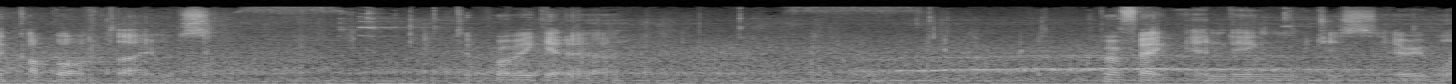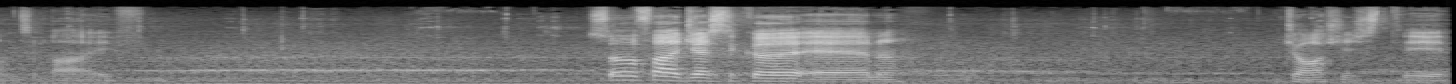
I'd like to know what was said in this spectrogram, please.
a couple of times to probably get a perfect ending, which is everyone's alive. So far, Jessica and Josh is dead.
